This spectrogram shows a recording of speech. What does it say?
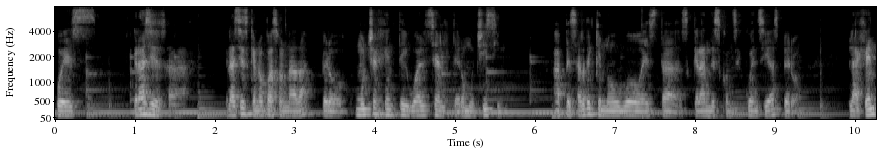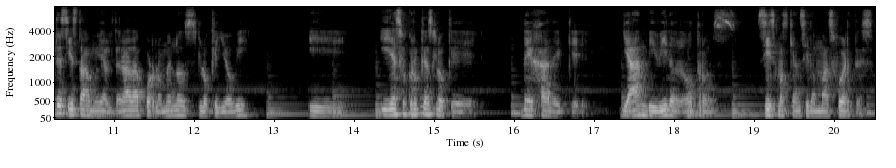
Pues gracias a gracias que no pasó nada, pero mucha gente igual se alteró muchísimo. A pesar de que no hubo estas grandes consecuencias, pero la gente sí estaba muy alterada, por lo menos lo que yo vi. Y, eso creo que es lo que deja de que ya han vivido de otros sismos que han sido más fuertes.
